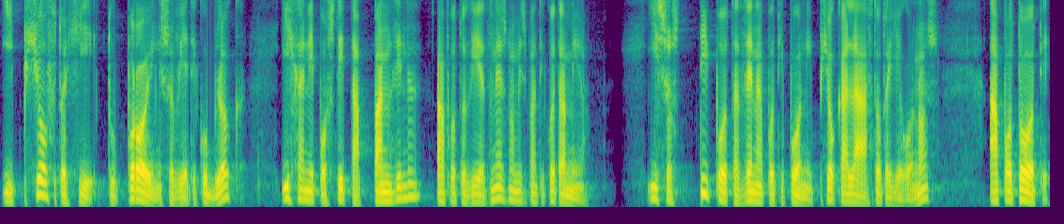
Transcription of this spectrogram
οι πιο φτωχοί του πρώην Σοβιετικού μπλοκ είχαν υποστεί τα πάνδυνα από το Διεθνές Νομισματικό Ταμείο. Ίσως τίποτα δεν αποτυπώνει πιο καλά αυτό το γεγονός από το ότι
